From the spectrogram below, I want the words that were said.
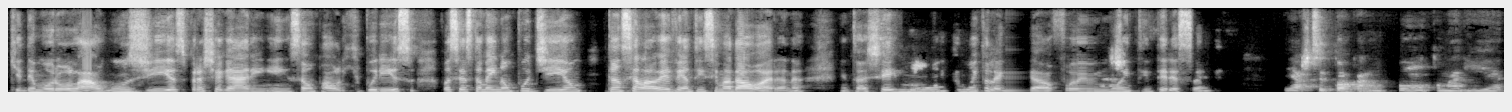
que demorou lá alguns dias para chegarem em São Paulo, e que por isso vocês também não podiam cancelar o evento em cima da hora, né? Então achei muito, muito legal, foi muito interessante. E acho que você toca num ponto, Maria,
